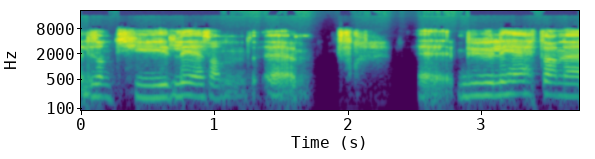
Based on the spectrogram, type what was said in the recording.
veldig sånn tydelige sånn, eh, mulighetene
